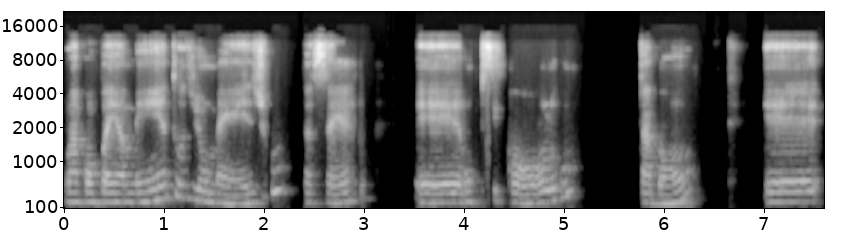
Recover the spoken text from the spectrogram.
um acompanhamento de um médico, tá certo? É, um psicólogo, tá bom? É,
